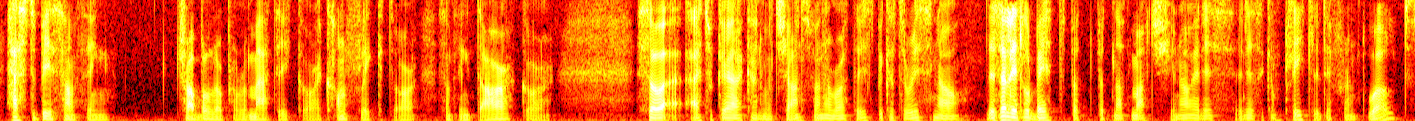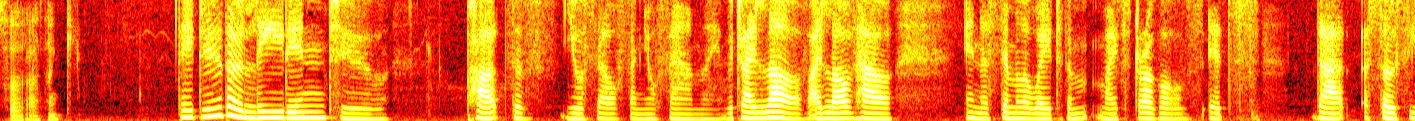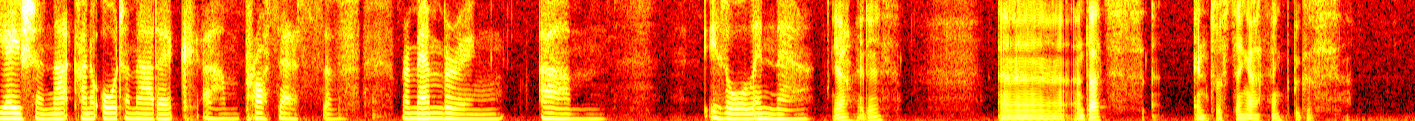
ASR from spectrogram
has to be something trouble or problematic or a conflict or something dark or so I, I, took a kind of a chance when I wrote this because there is no there's a little bit but but not much you know it is it is a completely different world so I think they do though lead into parts of yourself and your family which I love I love how in a similar way to the, my struggles it's that association, that kind of automatic um, process of remembering um, is all in there. Yeah, it is. Uh, and that's interesting, I think, because,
